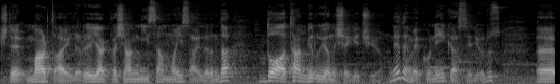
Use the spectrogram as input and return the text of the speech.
işte Mart ayları, yaklaşan Nisan-Mayıs aylarında doğa tam bir uyanışa geçiyor. Ne demek o? Neyi kastediyoruz? Ee,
